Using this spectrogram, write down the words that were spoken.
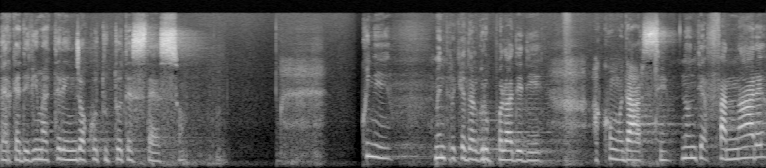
perché devi mettere in gioco tutto te stesso. Quindi, mentre chiedo al gruppo Lode di accomodarsi, non ti affannare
